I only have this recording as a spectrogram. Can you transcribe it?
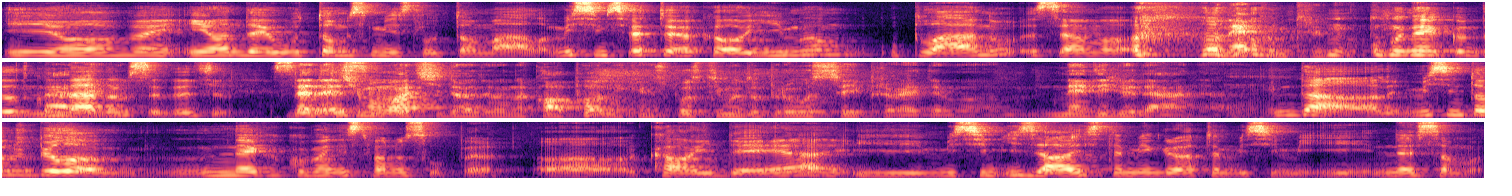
I, ovaj, I onda je u tom smislu to malo. Mislim, sve to ja kao imam u planu, samo U nekom trenutku. u nekom trenutku Nadam nadam se. da će se Da, da ćemo moći da odemo na kopalnik, da spustimo do Brusa i provedemo nedelju dana. Da, ali mislim to bi bilo nekako meni stvarno super uh, kao ideja i mislim i zaista mi je grota, mislim i ne samo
